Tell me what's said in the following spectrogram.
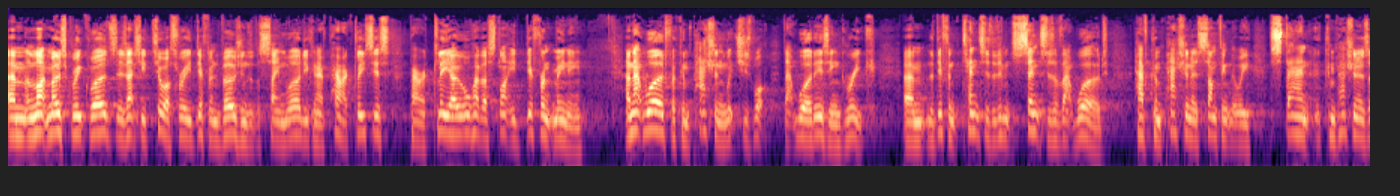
Um, and like most Greek words, there's actually two or three different versions of the same word. You can have paraklesis, parakleo, all have a slightly different meaning. And that word for compassion, which is what that word is in Greek, um, the different tenses, the different senses of that word have compassion as something that we stand, compassion as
